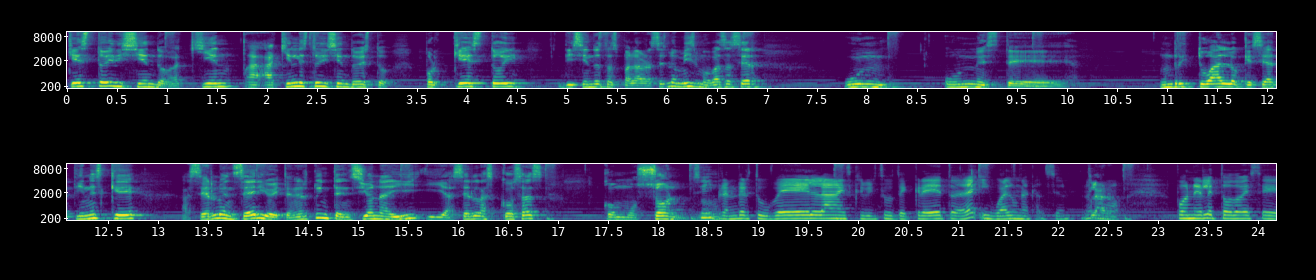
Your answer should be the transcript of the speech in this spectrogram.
¿Qué estoy diciendo? ¿A quién, a quién le estoy diciendo esto? ¿Por qué estoy diciendo estas palabras? Es lo mismo, vas a hacer un, un, este, un ritual, lo que sea, tienes que hacerlo en serio y tener tu intención ahí y hacer las cosas como son. ¿no? Sí, prender tu vela, escribir tu decreto, ¿eh? igual una canción. ¿no? Claro. Como ponerle todo ese...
